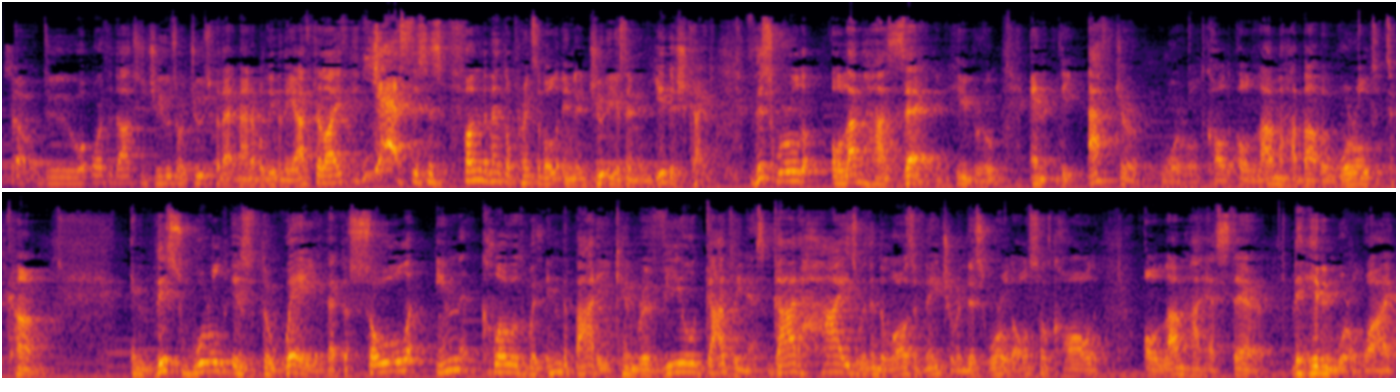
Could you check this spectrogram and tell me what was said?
So, do Orthodox Jews or Jews for that matter believe in the afterlife? Yes! This is fundamental principle in Judaism and Yiddishkeit. This world, Olam Hazeh in Hebrew, and the after world called Olam Haba, the world to come. In this world is the way that the soul, enclosed within the body, can reveal godliness. God hides within the laws of nature in this world, also called Olam HaHester, the hidden world. Why?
